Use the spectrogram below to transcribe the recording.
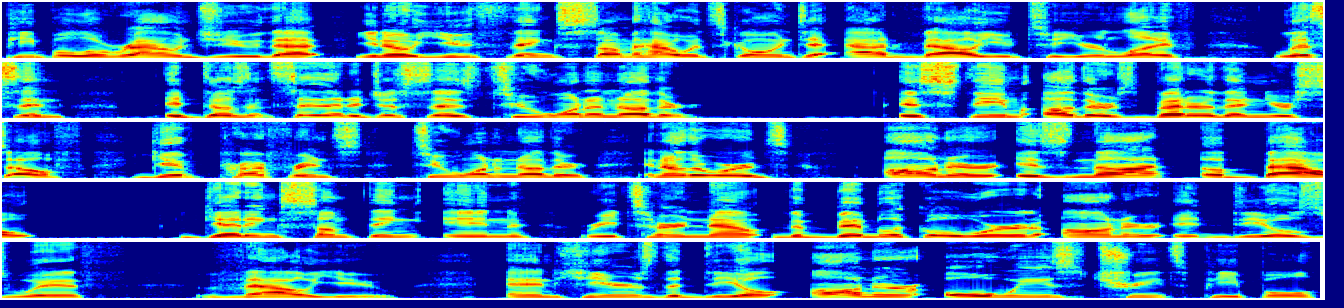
people around you that you know you think somehow it's going to add value to your life. Listen it doesn't say that, it just says to one another. Esteem others better than yourself. Give preference to one another. In other words, honor is not about getting something in return. Now, the biblical word honor, it deals with value. And here's the deal honor always treats people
